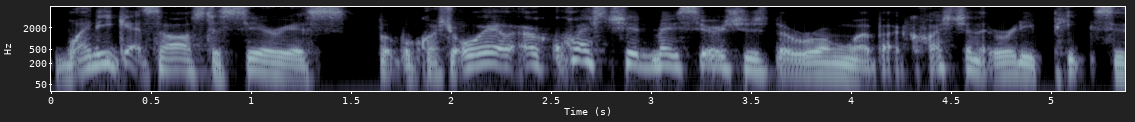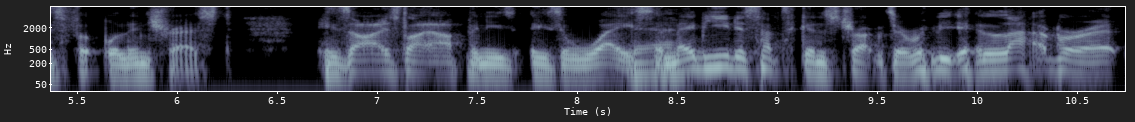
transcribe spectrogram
when he gets asked a serious football question, or a question, maybe serious is the wrong word, but a question that really piques his football interest, his eyes light up and he's, he's away. Yeah. So maybe you just have to construct a really elaborate,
